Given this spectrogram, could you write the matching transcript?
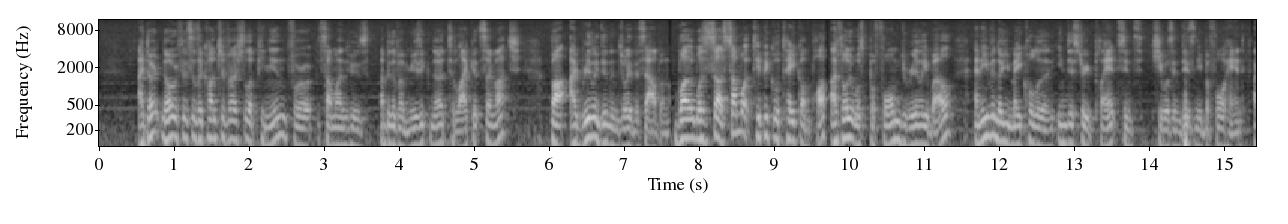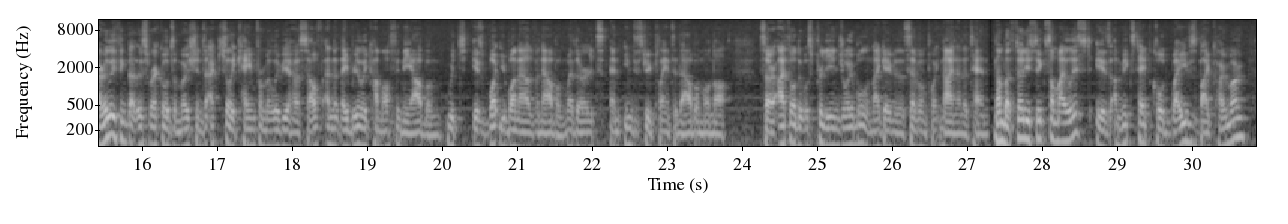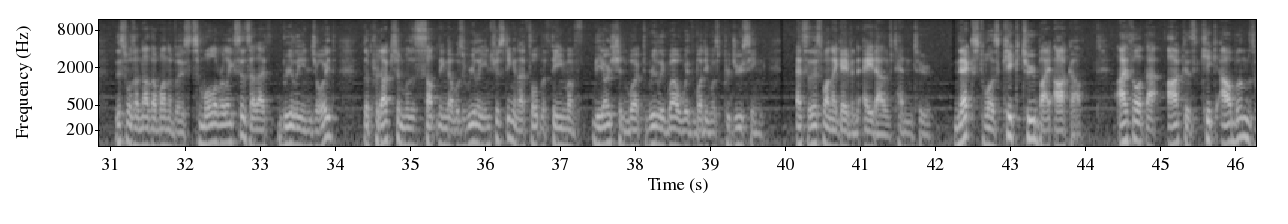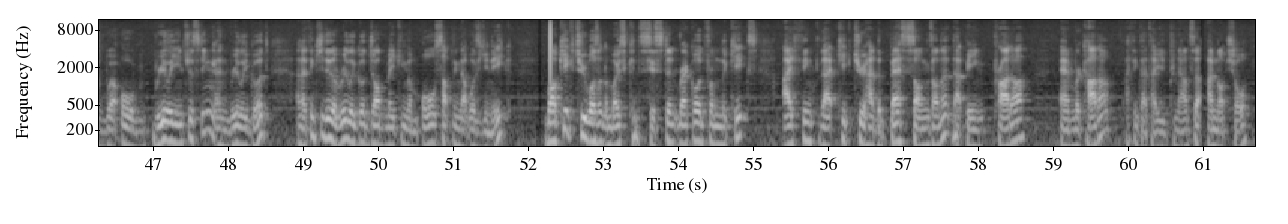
I don't know if this is a controversial opinion for someone who's a bit of a music nerd to like it so much, but I really did enjoy this album. While it was a somewhat typical take on pop, I thought it was performed really well, and even though you may call it an industry plant since she was in Disney beforehand, I really think that this record's emotions actually came from Olivia herself and that they really come off in the album, which is what you want out of an album, whether it's an industry planted album or not. So I thought it was pretty enjoyable and I gave it a 7.9 out of 10. Number 36 on my list is a mixtape called Waves by Como. This was another one of those smaller releases that I really enjoyed. The production was something that was really interesting and I thought the theme of the ocean worked really well with what he was producing. And so this one I gave an 8 out of 10 to. Next was Kick 2 by Arca. I thought that Arca's Kick albums were all really interesting and really good, and I think she did a really good job making them all something that was unique. While Kick 2 wasn't the most consistent record from the Kicks, I think that Kick 2 had the best songs on it, that being Prada and Ricarda. I think that's how you'd pronounce it, I'm not sure.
